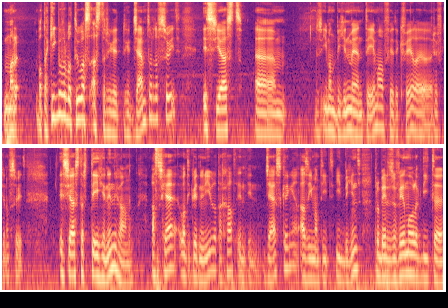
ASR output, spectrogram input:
Maar wat dat ik bijvoorbeeld doe, als, als er ge- gejamd wordt of zoiets, is juist... ehm, dus iemand begint met een thema of weet ik veel, riffken of zoiets, is juist er tegenin gaan. Als jij, want ik weet nu niet hoe dat, dat gaat in, in jazzkringen, als iemand iets, iets begint, probeer zoveel mogelijk die te,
